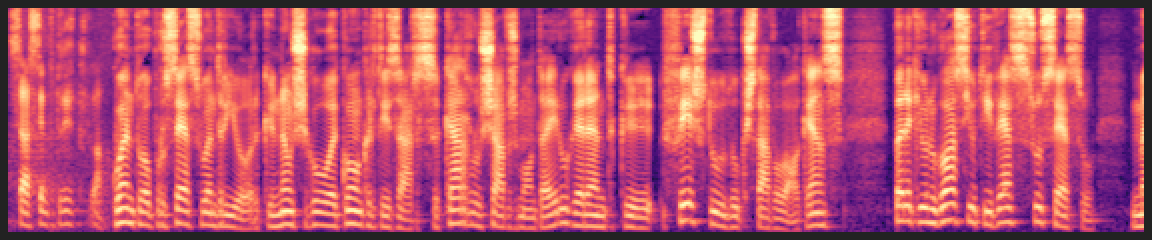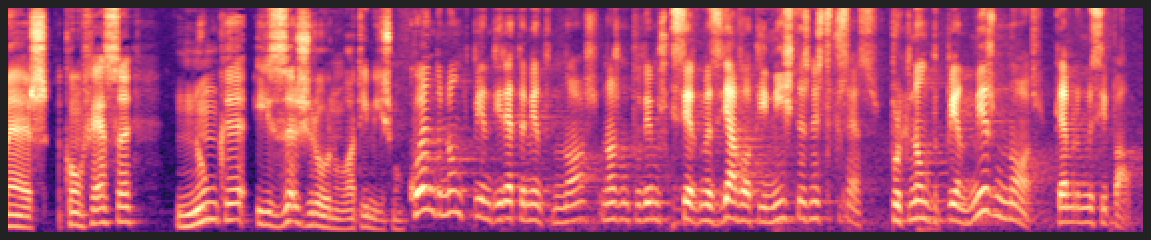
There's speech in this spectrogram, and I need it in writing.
será sempre o Turismo de Portugal. Quanto ao processo anterior, que não chegou a concretizar-se, Carlos Chaves Monteiro garante que fez tudo o que estava ao alcance para que o negócio tivesse sucesso, mas, confessa, nunca exagerou no otimismo. Quando não depende diretamente de nós, nós não podemos ser demasiado otimistas nestes processos, porque não depende, mesmo nós, Câmara Municipal,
